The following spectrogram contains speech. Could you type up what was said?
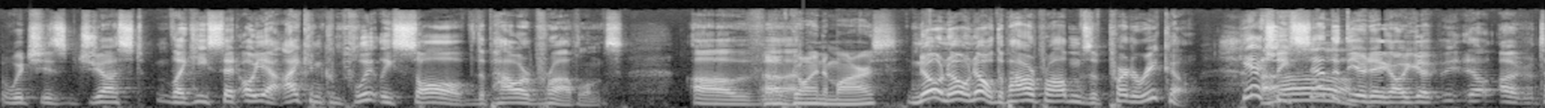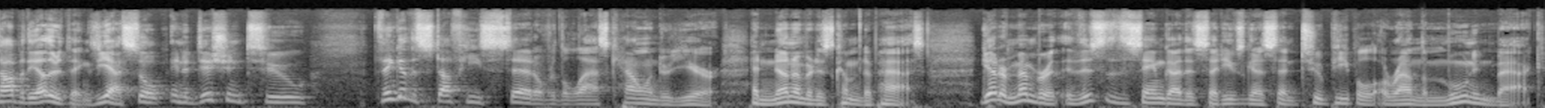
which is just like he said. Oh yeah, I can completely solve the power problems of. Of uh, going to Mars. no, no, no, the power problems of Puerto Rico. He actually said that Oh. the other day. Oh, got, on top of the other things, yeah. So in addition to. Think of the stuff he said over the last calendar year, and none of it has come to pass. You got to remember, this is the same guy that said he was going to send two people around the moon and back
